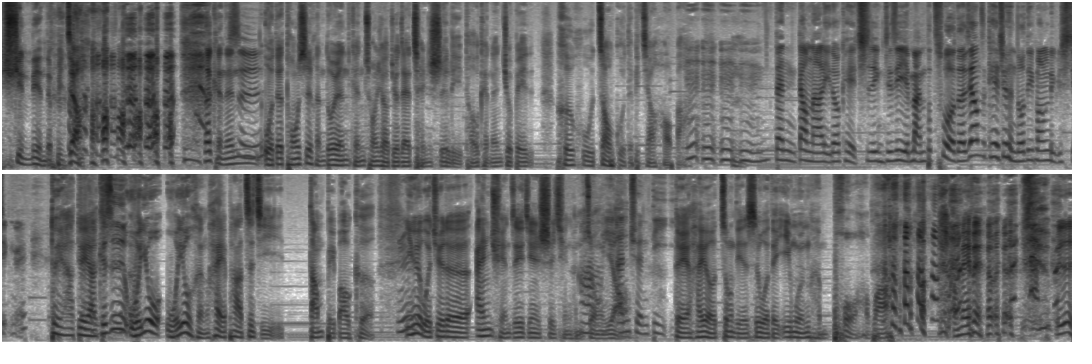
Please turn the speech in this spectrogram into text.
训练的比较好。那可能我的同事很多人可能从小就在城市里头，可能就被呵护。乎照顾的比较好吧。嗯嗯嗯嗯，但你到哪里都可以适应，其实也蛮不错的。这样子可以去很多地方旅行哎。对啊对啊，可是我又我又很害怕自己。当背包客，因为我觉得安全这件事情很重要，啊、安全第一。对，还有重点是我的英文很破，好不好？没没没，不是，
